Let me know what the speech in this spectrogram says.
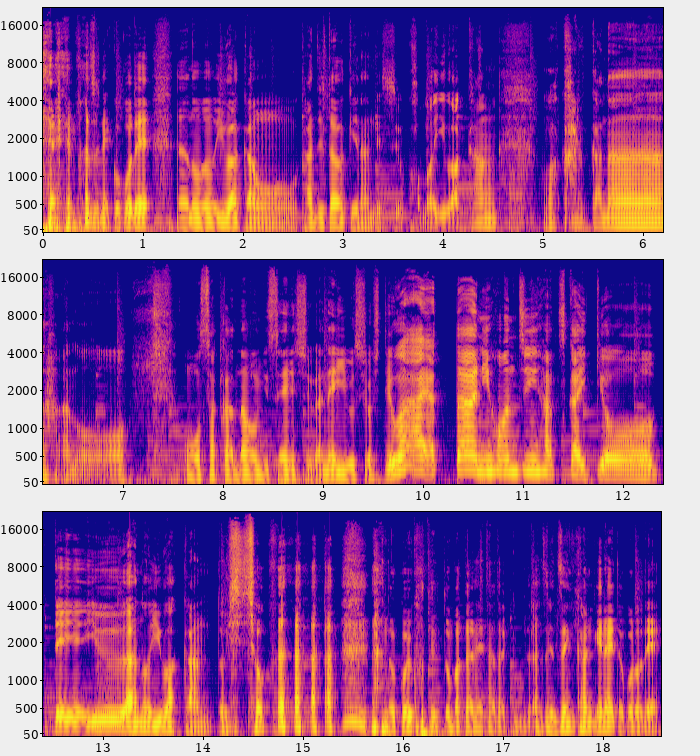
まずね、ここで、あの、違和感を感じたわけなんですよ。この違和感、わかるかな？あの、大坂なおみ選手がね、優勝して、うわー、やった日本人初快挙っていうあの違和感と一緒。あの、こういうこと言うとまたね、叩く、全然関係ないところで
